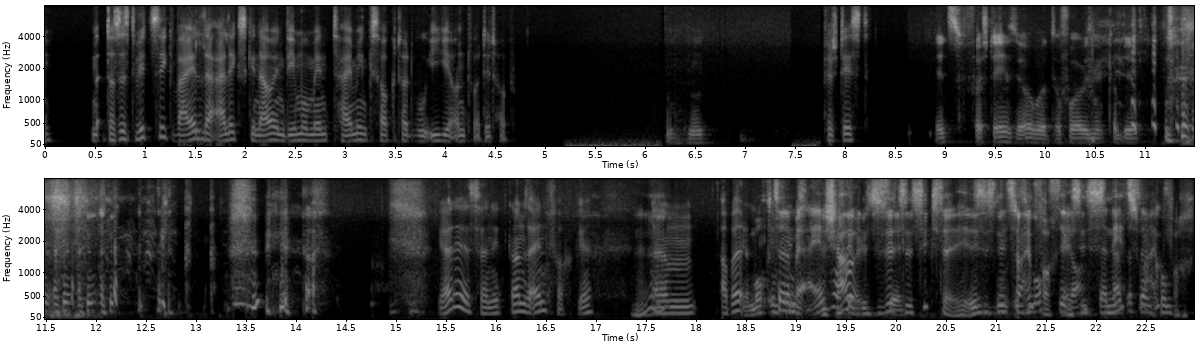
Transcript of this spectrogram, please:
ich. Das ist witzig, weil der Alex genau in dem Moment Timing gesagt hat, wo ich geantwortet habe. Mhm. Verstehst? Jetzt verstehe ich es ja, aber davor habe ich nicht kapiert. Ja, das ist ja nicht ganz einfach, gell? Ja. Ähm, aber Er macht es im halt einmal Prinzip- einfach. Schau, es ist jetzt, siehst du, es ist nicht so einfach. Es ist nicht so einfach.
